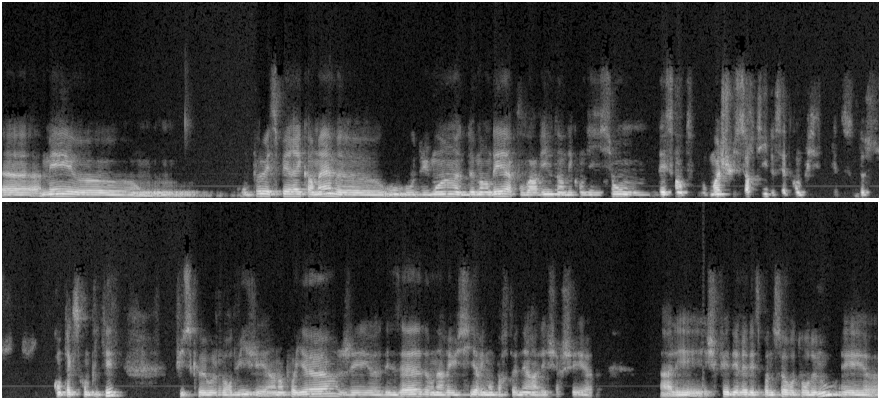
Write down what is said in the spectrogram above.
Euh, mais on, peut espérer quand même, ou, du moins demander à pouvoir vivre dans des conditions décentes. Donc moi, je suis sorti de cette de contexte compliqué, puisque aujourd'hui j'ai un employeur, j'ai des aides, on a réussi avec mon partenaire à aller chercher, à aller fédérer des sponsors autour de nous, et, euh,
